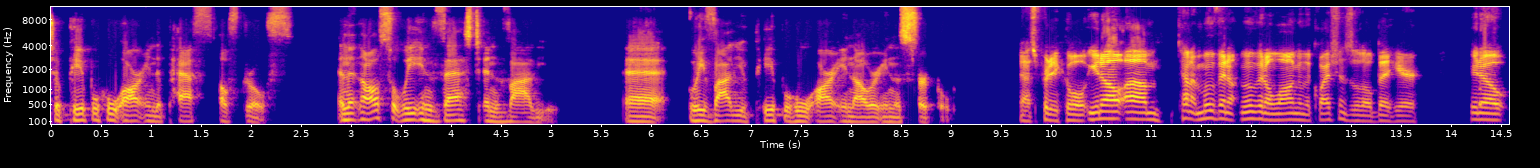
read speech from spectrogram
to people who are in the path of growth. And then also we invest and value. Uh, we value people who are in our inner circle. That's pretty cool. You know, um, kind of moving moving along in the questions a little bit here. You know,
